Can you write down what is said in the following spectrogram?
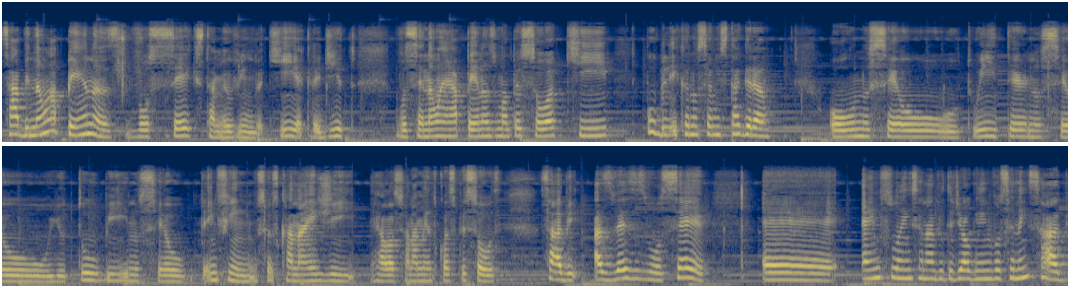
Sabe, não apenas você que está me ouvindo aqui, acredito, você não é apenas uma pessoa que publica no seu Instagram ou no seu Twitter, no seu YouTube, no seu, enfim, nos seus canais de relacionamento com as pessoas. Sabe, às vezes você é, é influência na vida de alguém e você nem sabe.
